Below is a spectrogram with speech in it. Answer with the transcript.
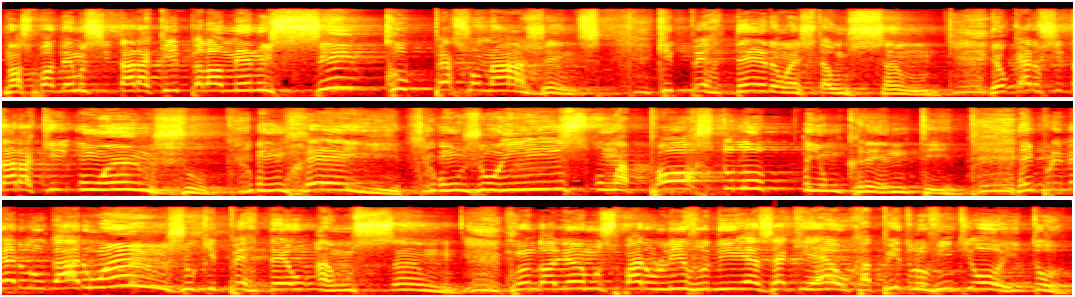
Nós podemos citar aqui pelo menos cinco personagens que perderam esta unção. Eu quero citar aqui um anjo, um rei, um juiz, um apóstolo e um crente. Em primeiro lugar, um anjo que perdeu a unção. Quando olhamos para o livro de Ezequiel, capítulo 28,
